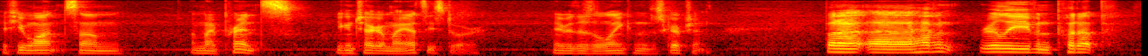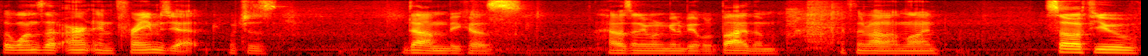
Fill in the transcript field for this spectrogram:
if you want some of my prints you can check out my Etsy store. Maybe there's a link in the description. But uh, uh, I haven't really even put up the ones that aren't in frames yet, which is dumb because how is anyone going to be able to buy them if they're not online? So if you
